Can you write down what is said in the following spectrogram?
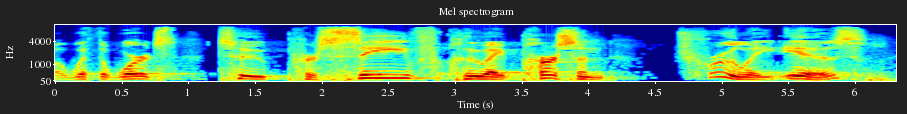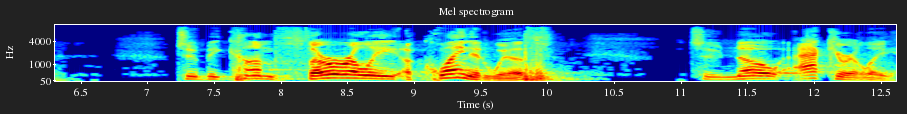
uh, with the words to perceive who a person truly is, to become thoroughly acquainted with, to know accurately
